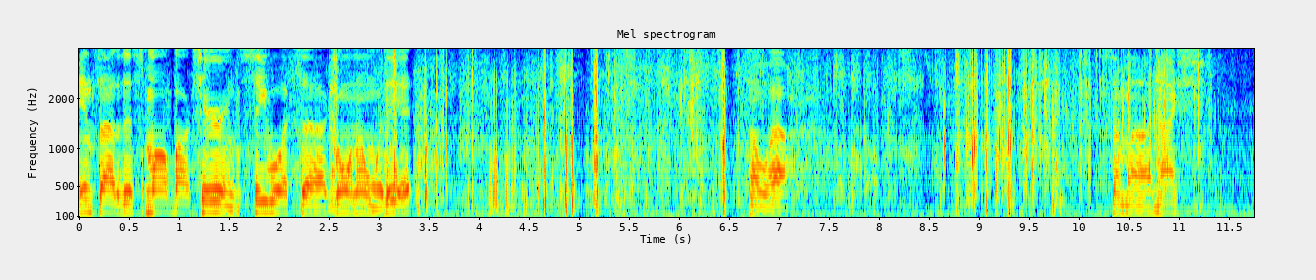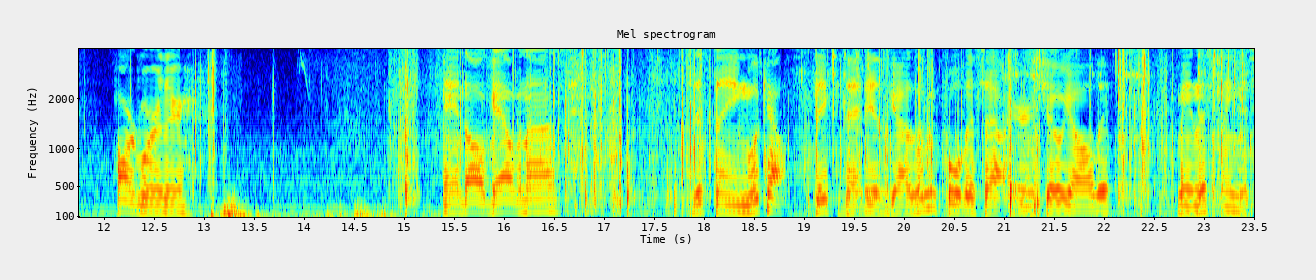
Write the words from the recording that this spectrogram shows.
Inside of this small box here and see what's uh, going on with it. Oh wow. Some uh, nice hardware there. And all galvanized. This thing, look how thick that is, guys. Let me pull this out here and show y'all that, man, this thing is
